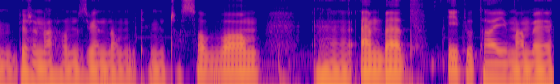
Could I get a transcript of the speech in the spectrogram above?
Bierzemy naszą zmienną tymczasową. e, Embed i tutaj mamy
